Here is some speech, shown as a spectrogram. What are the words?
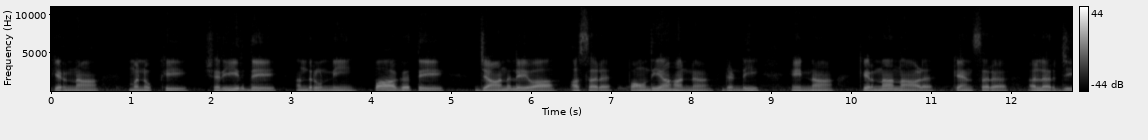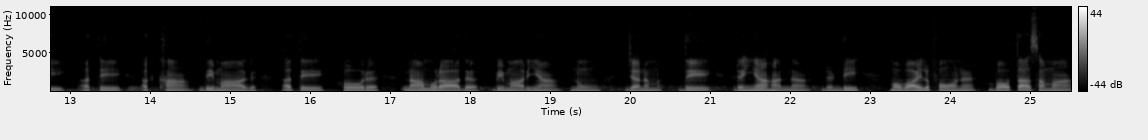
ਕਿਰਨਾਂ ਮਨੁੱਖੀ ਸਰੀਰ ਦੇ ਅੰਦਰੂਨੀ ਭਾਗ ਤੇ ਜਾਨਲੇਵਾ ਅਸਰ ਪਾਉਂਦੀਆਂ ਹਨ। ਡੰਡੀ, ਇਹਨਾਂ ਕਿਰਨਾਂ ਨਾਲ ਕੈਂਸਰ, ਅਲਰਜੀ ਅਤੇ ਅੱਖਾਂ, ਦਿਮਾਗ ਅਤੇ ਹੋਰ ਨਾਮੁਰਾਦ ਬਿਮਾਰੀਆਂ ਨੂੰ ਜਨਮ ਦੇ ਰਹੀਆਂ ਹਨ। ਡੰਡੀ ਮੋਬਾਈਲ ਫੋਨ ਬਹੁਤਾ ਸਮਾਂ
